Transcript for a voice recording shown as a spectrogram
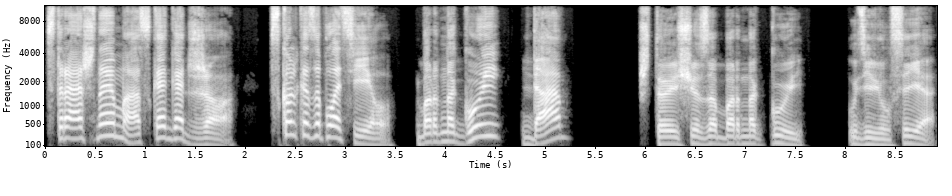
Страшная маска, Гаджо. Сколько заплатил? Барнагуй? Да? «Что еще за Барнакуй?» — удивился я.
